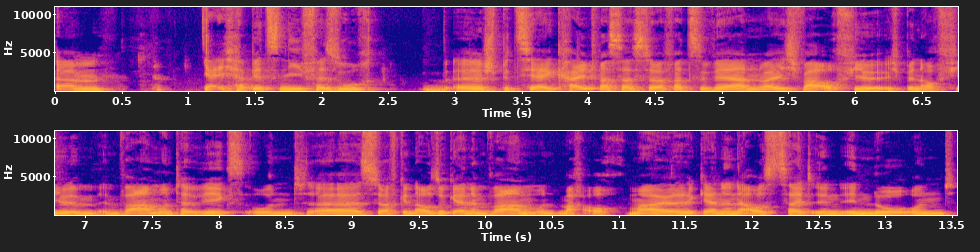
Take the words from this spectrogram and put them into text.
ähm, ja, ich habe jetzt nie versucht, äh, speziell Kaltwassersurfer zu werden, weil ich war auch viel, ich bin auch viel im, im Warmen unterwegs und äh, surf genauso gerne im Warmen und mache auch mal gerne eine Auszeit in Indo und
